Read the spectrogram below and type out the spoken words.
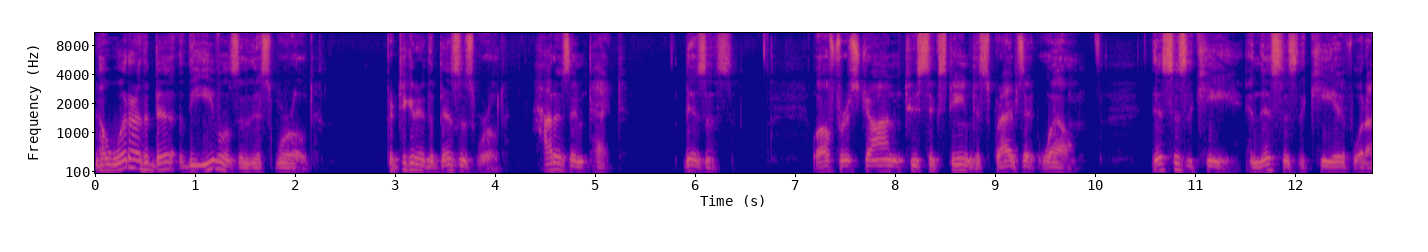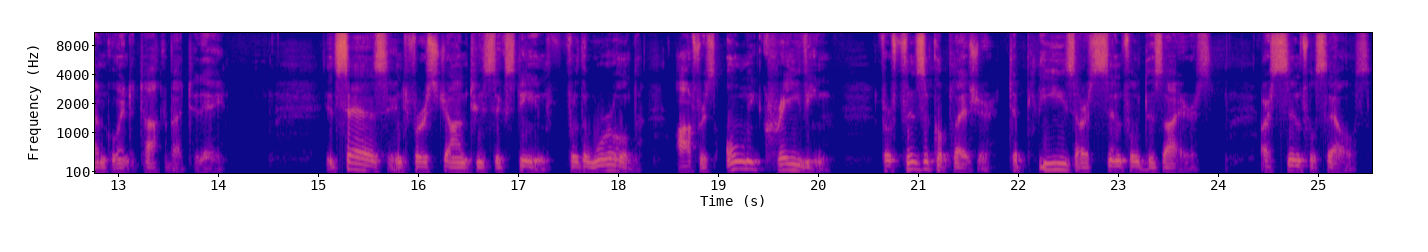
Now, what are the, the evils of this world, particularly the business world? How does it impact business? Well, 1 John 2.16 describes it well. This is the key, and this is the key of what I'm going to talk about today. It says in 1 John 2:16, "For the world offers only craving for physical pleasure to please our sinful desires, our sinful selves,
